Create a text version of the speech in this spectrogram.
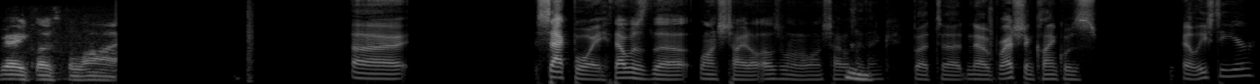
very close to launch. Uh, Sackboy. That was the launch title. That was one of the launch titles, Hmm. I think. But uh, no, Ratchet and Clank was at least a year,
